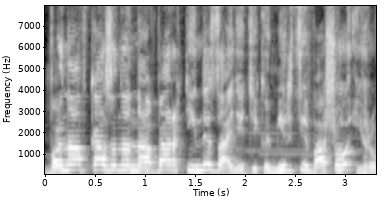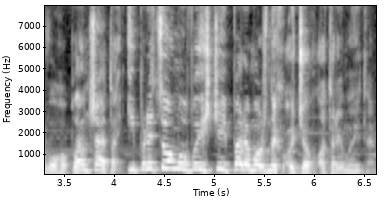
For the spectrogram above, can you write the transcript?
Вона вказана на верхній незайнятій комірці вашого ігрового планшета, і при цьому ви ще й переможних очок отримуєте.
